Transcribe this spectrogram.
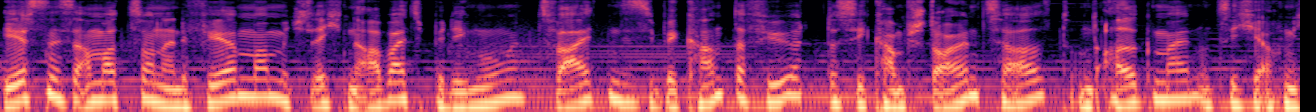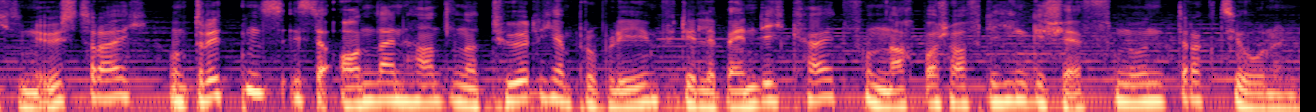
Erstens ist Amazon eine Firma mit schlechten Arbeitsbedingungen. Zweitens ist sie bekannt dafür, dass sie kaum Steuern zahlt und allgemein und sicher auch nicht in Österreich. Und drittens ist der Onlinehandel natürlich ein Problem für die Lebendigkeit von nachbarschaftlichen Geschäften und Interaktionen.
